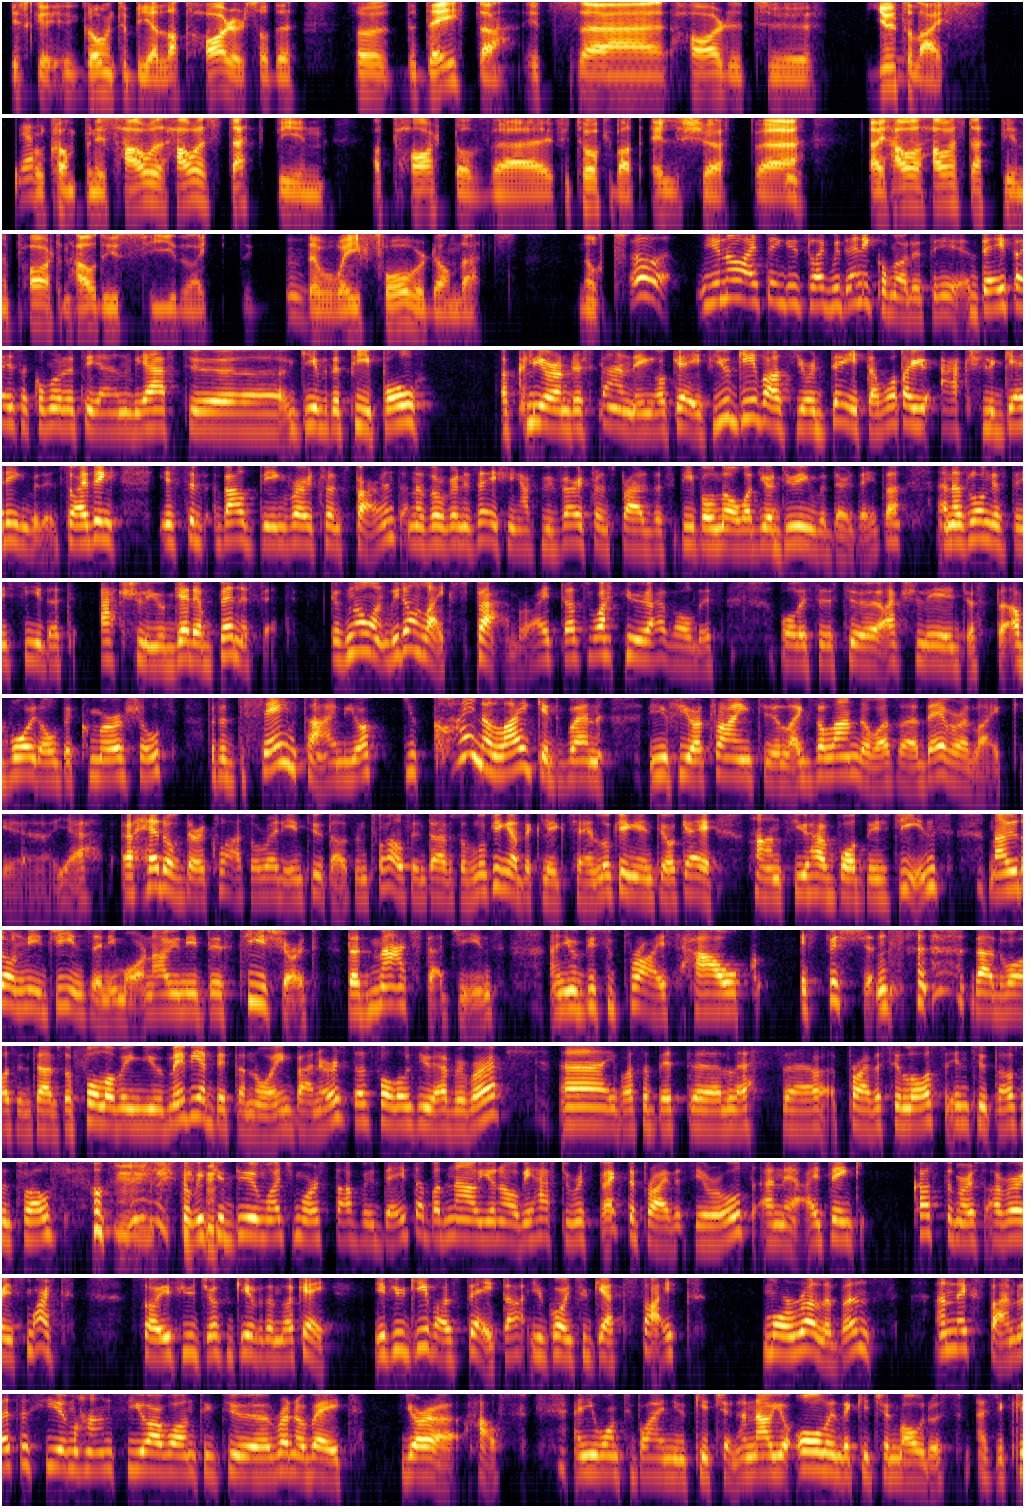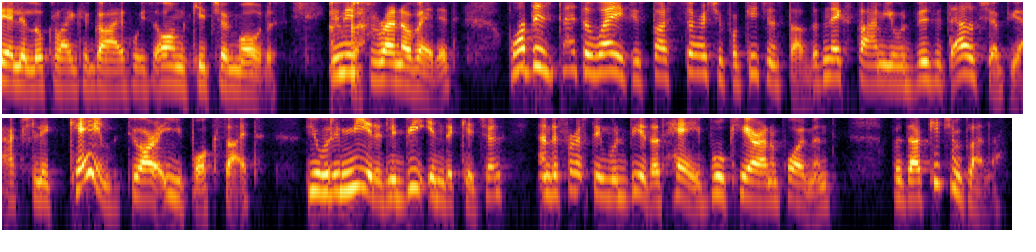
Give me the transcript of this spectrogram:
is going to be a lot harder. So the so the data, it's uh, harder to utilize yes. for companies. How how has that been a part of? Uh, if you talk about Elkjøp, uh, mm. like how how has that been a part, and how do you see like the, mm. the way forward on that note? Well, you know, I think it's like with any commodity. Data is a commodity, and we have to uh, give the people a clear understanding okay if you give us your data what are you actually getting with it? So i think it's about being very transparent and as an organization you have to be very transparent that people know what you're doing with their data and as long as they see that actually you get a benefit because no one we don't like spam right? That's why you have all this policies to actually just avoid all the commercials. But at the same time you're you kind of like it when if you are trying to like Zalando was uh, they were like uh, yeah ahead of their class already in 2012 in terms of looking at the click chain looking into okay Hans you have bought these jeans. Now you don't need jeans anymore. Now you need this t-shirt that match that jeans. And you'd be surprised how efficient that was in terms of following you maybe a bit annoying banners that follows you everywhere uh, it was a bit uh, less uh, privacy laws in 2012, so, mm. so we could do much more stuff with data. But now, you know, we have to respect the privacy rules, and I think customers are very smart. So if you just give them, okay, if you give us data, you're going to get site more relevance. And next time, let's assume Hans, you are wanting to renovate your uh, house and you want to buy a new kitchen. And now you're all in the kitchen modus as you clearly look like a guy who is on kitchen modus. You need to renovate it. What is better way if you start searching for kitchen stuff? That next time you would visit Elkjøp you actually came to our epoch site. You would immediately be in the kitchen and the first thing would be that hey book here an appointment with our kitchen planner.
